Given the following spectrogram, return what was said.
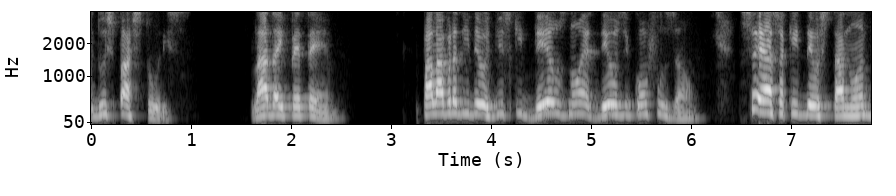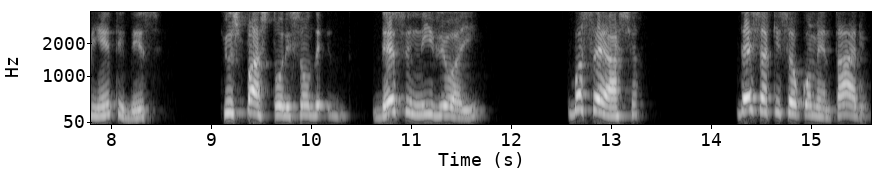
dos pastores lá da IPTM. A palavra de Deus diz que Deus não é Deus de confusão. Você acha que Deus está num ambiente desse? Que os pastores são de, desse nível aí? Você acha? Deixa aqui seu comentário.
